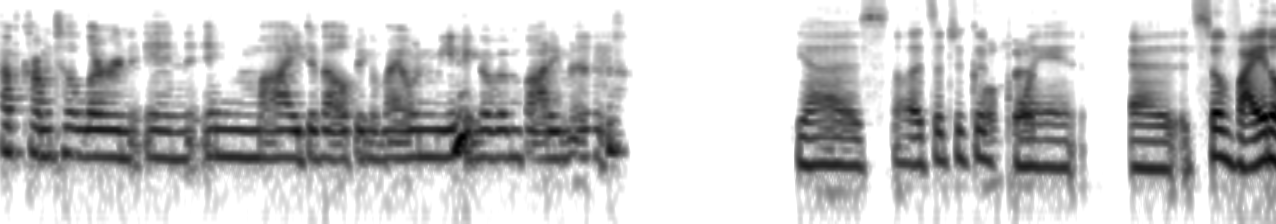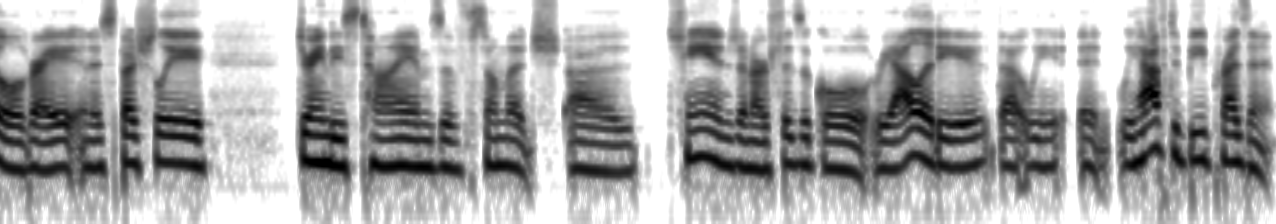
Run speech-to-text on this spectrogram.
have come to learn in in my developing of my own meaning of embodiment yes no, that's such a good well point uh, it's so vital right and especially during these times of so much uh, change in our physical reality that we we have to be present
